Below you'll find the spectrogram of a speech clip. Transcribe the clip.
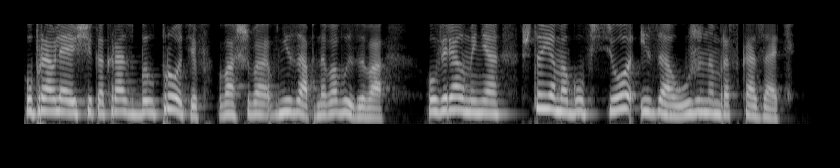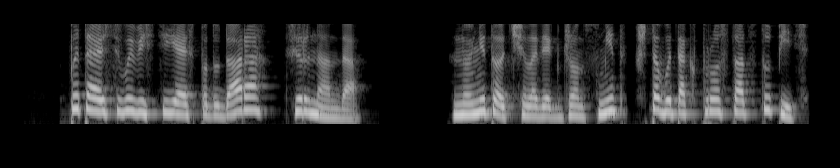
Управляющий как раз был против вашего внезапного вызова, уверял меня, что я могу все и за ужином рассказать. Пытаюсь вывести я из-под удара Фернанда. Но не тот человек Джон Смит, чтобы так просто отступить.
